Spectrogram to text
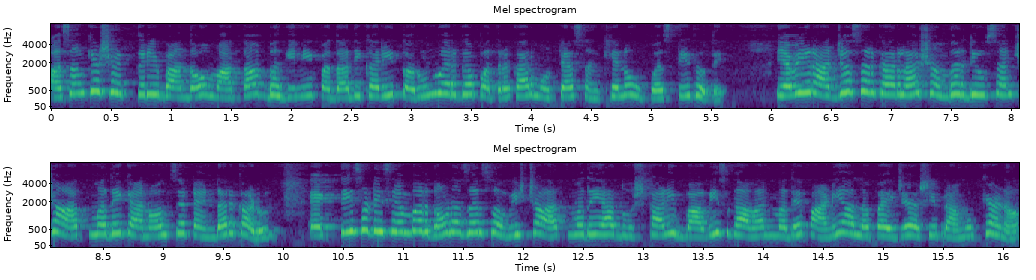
असंख्य शेतकरी बांधव माता भगिनी पदाधिकारी तरुण वर्ग पत्रकार मोठ्या संख्येनं उपस्थित होते. यावेळी राज्य सरकारला शंभर दिवसांच्या आतमध्ये कॅनॉलचे टेंडर काढून एकतीस डिसेंबर दोन हजार सव्वीसच्या आतमध्ये या दुष्काळी बावीस गावांमध्ये पाणी आलं पाहिजे अशी प्रामुख्यानं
